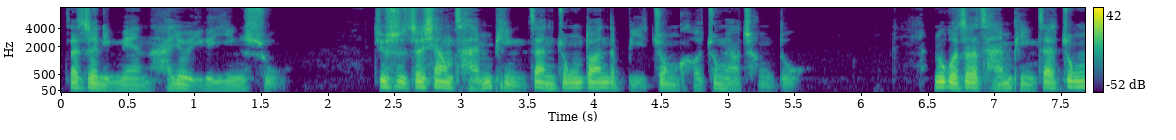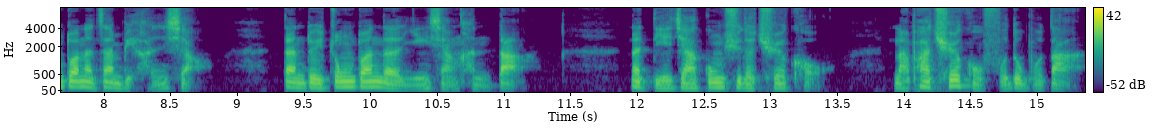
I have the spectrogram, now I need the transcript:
在这里面还有一个因素，就是这项产品占终端的比重和重要程度。如果这个产品在终端的占比很小，但对终端的影响很大，那叠加供需的缺口，哪怕缺口幅度不大，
